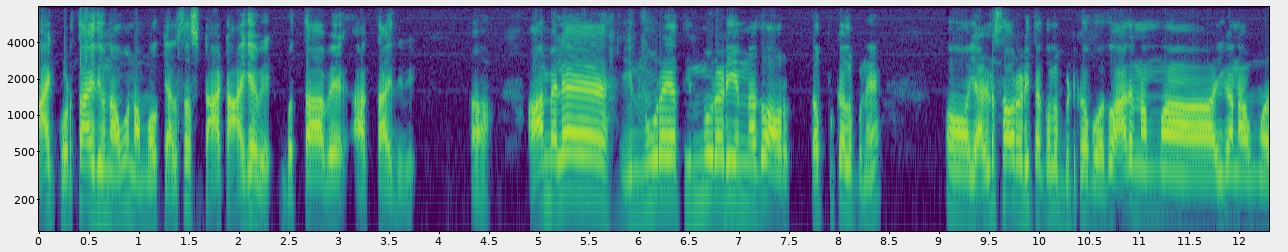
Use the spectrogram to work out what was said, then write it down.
ಹಾಕಿ ಕೊಡ್ತಾ ಇದೀವಿ ನಾವು. ನಮ್ಮ ಕೆಲಸ ಸ್ಟಾರ್ಟ್ ಆಗ್ಯಾವೆ. ಬತ್ತಾವೆ, ಆಗ್ತಾ ಇದೀವಿ. ಆಮೇಲೆ ಇನ್ನೂರೈವತ್ತು ನೂರೈವತ್ತು ಇನ್ನೂರು ಅಡಿ ಅನ್ನೋದು ಅವ್ರ ತಪ್ಪು ಕಲ್ಪನೆ. ಎರಡು ಸಾವಿರ ಅಡಿ ತಗೊಳ್ಳೋ ಬಿಟ್ಕೋಬೋದು. ಆದರೆ ನಮ್ಮ, ಈಗ ನಮ್ಮ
